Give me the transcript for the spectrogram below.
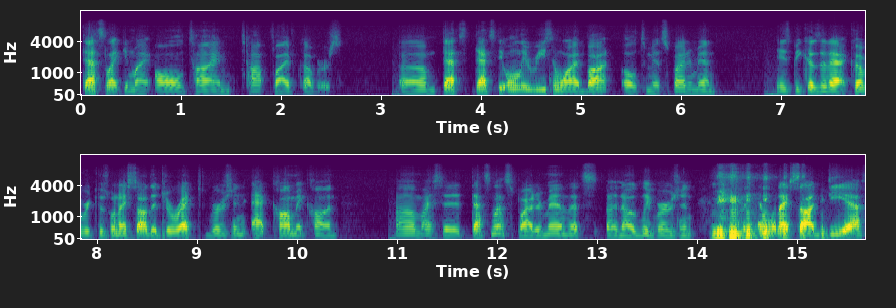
that's like in my all-time top five covers. Um, that's that's the only reason why I bought Ultimate Spider-Man is because of that cover. Because when I saw the direct version at Comic Con, um, I said, "That's not Spider Man. That's an ugly version." and when I saw DF,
